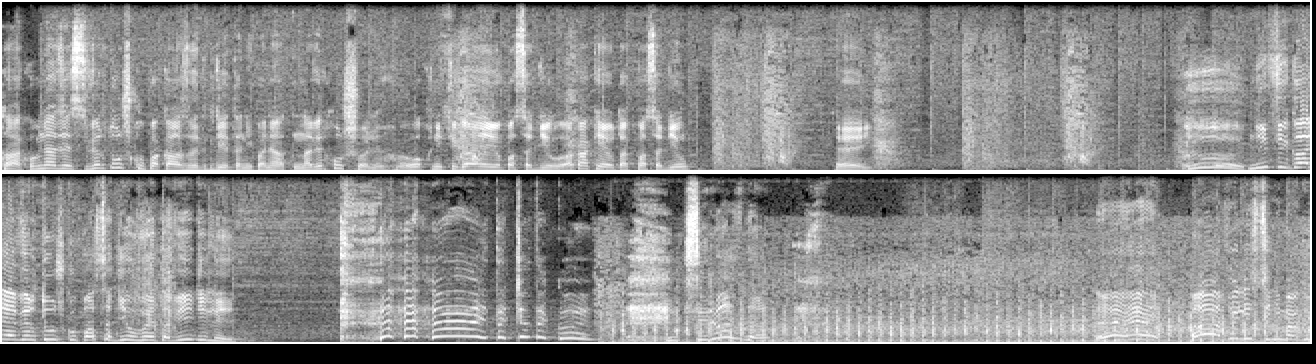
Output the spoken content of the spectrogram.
Так, у меня здесь вертушку показывает где-то непонятно. Наверху что ли? Ох, нифига я ее посадил. А как я ее так посадил? Эй. Нифига я вертушку посадил, вы это видели? Это что такое? Серьезно? Эй, эй! А, вылезти не могу!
